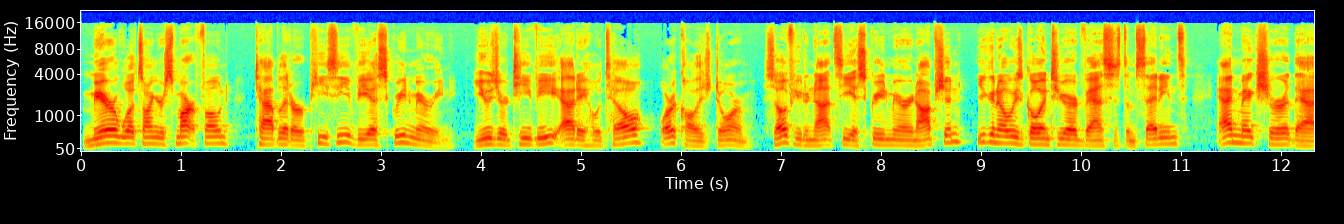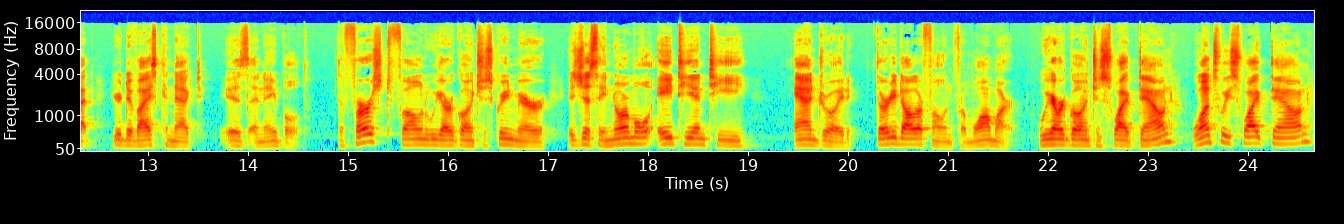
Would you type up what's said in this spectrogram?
Mirror what's on your smartphone, tablet, or PC via screen mirroring. Use your TV at a hotel or college dorm. So if you do not see a screen mirroring option, you can always go into your advanced system settings and make sure that your device connect is enabled. The first phone we are going to screen mirror is just a normal AT&T Android $30 phone from Walmart. We are going to swipe down. Once we swipe down,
